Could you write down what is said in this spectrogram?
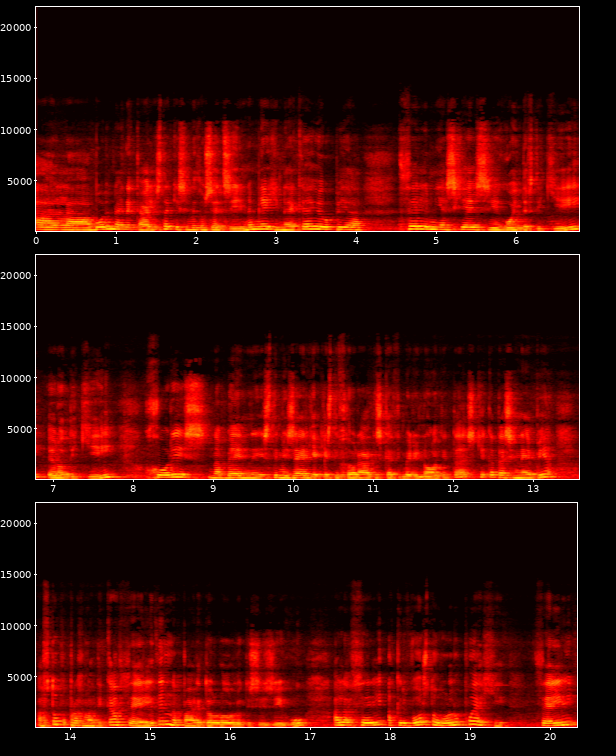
αλλά μπορεί να είναι κάλλιστα και συνήθως έτσι είναι, μια γυναίκα η οποία θέλει μια σχέση γοητευτική, ερωτική, χωρίς να μπαίνει στη μιζέρια και στη φθορά της καθημερινότητας και κατά συνέπεια αυτό που πραγματικά θέλει δεν είναι να πάρει το ρόλο της συζύγου, αλλά θέλει ακριβώς το ρόλο που έχει. Θέλει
